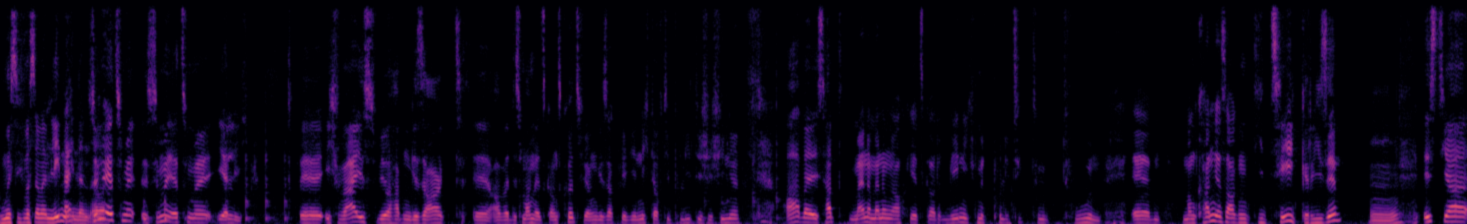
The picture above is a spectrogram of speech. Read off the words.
muss ich was an meinem Leben ändern. Sind wir, jetzt mal, sind wir jetzt mal ehrlich? Äh, ich weiß, wir haben gesagt, äh, aber das machen wir jetzt ganz kurz, wir haben gesagt, wir gehen nicht auf die politische Schiene. Aber es hat meiner Meinung nach auch jetzt gerade wenig mit Politik zu tun. Ähm, man kann ja sagen, die C-Krise ist ja Mhm.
